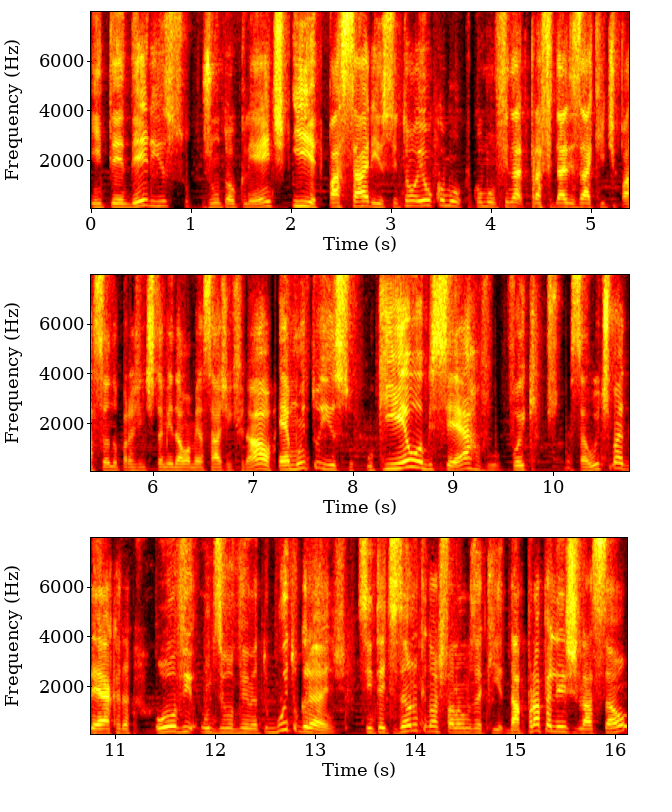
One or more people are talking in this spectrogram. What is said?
entender isso junto ao cliente e passar isso. Então, eu, como, como para finalizar aqui, te passando para a gente também dar uma mensagem final, é muito isso. O que eu observo foi que nessa última década houve um desenvolvimento muito grande, sintetizando o que nós falamos aqui, da própria legislação,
